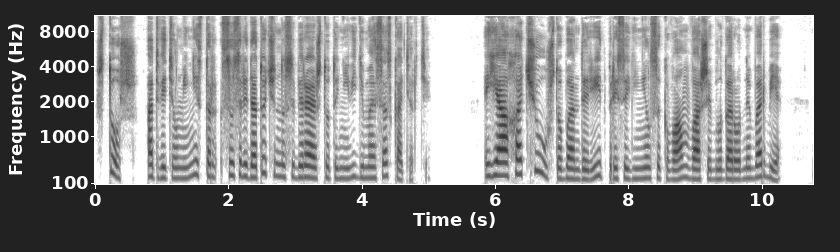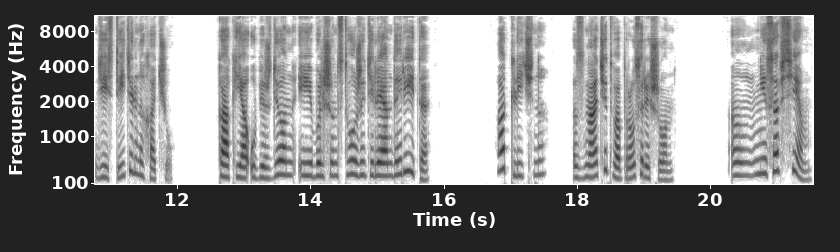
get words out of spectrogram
Что ж, — ответил министр, сосредоточенно собирая что-то невидимое со скатерти. «Я хочу, чтобы Андерит присоединился к вам в вашей благородной борьбе. Действительно хочу. Как я убежден, и большинство жителей Андерита...» «Отлично. Значит, вопрос решен. Э, «Не совсем»,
